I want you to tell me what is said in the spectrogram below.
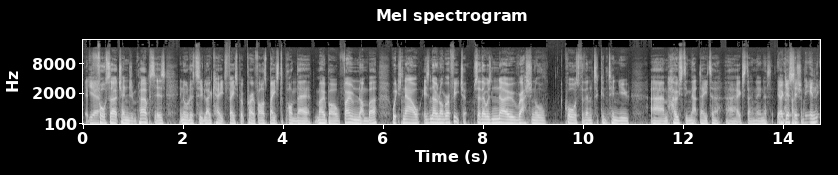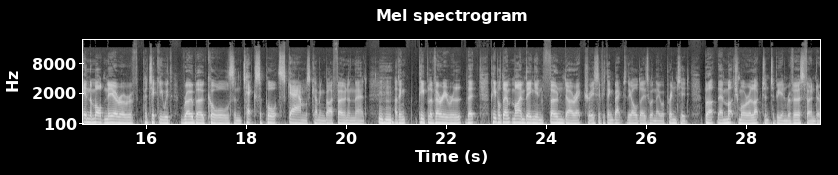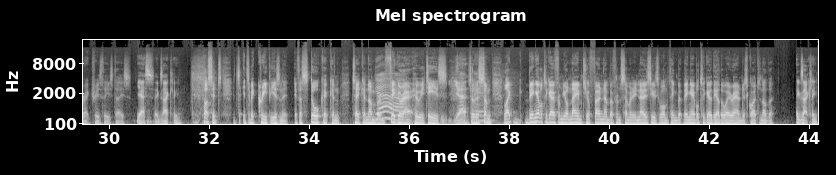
Yeah. for search engine purposes in order to locate Facebook profiles based upon their mobile phone number, which now is no longer a feature. So there was no rational cause for them to continue. Um, hosting that data uh, externally in a, Yeah, I guess it, in in the modern era of particularly with robocalls and tech support scams coming by phone and that, Mm-hmm. I think people are very re- that people don't mind being in phone directories. If you think back to the old days when they were printed, but they're much more reluctant to be in reverse phone directories these days. Yes, exactly. Plus, it's it's it's a bit creepy, isn't it? If a stalker can take a number Yeah. and figure out who it is. Yeah. So there's some like being able to go from your name to your phone number from somebody who knows you is one thing, but being able to go the other way around is quite another. Exactly.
